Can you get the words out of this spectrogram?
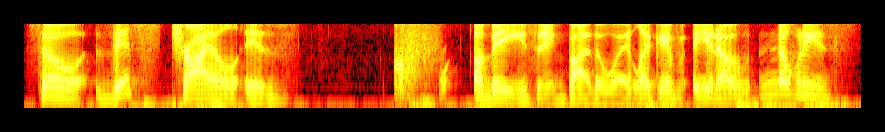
So this trial is cr- amazing, by the way. Like if you know nobody's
